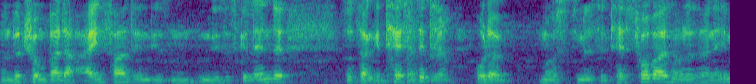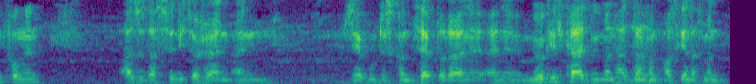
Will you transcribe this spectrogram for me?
Man wird schon bei der Einfahrt in, diesen, in dieses Gelände sozusagen getestet Test, ja. oder muss zumindest den Test vorweisen oder seine Impfungen. Also das finde ich wahrscheinlich ein, ein sehr gutes Konzept oder eine, eine Möglichkeit, wie man halt mhm. davon ausgehen, dass man,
